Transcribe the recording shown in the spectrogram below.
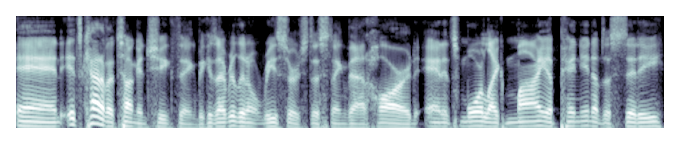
and it's kind of a tongue in cheek thing because I really don't research this thing that hard. And it's more like my opinion of the city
